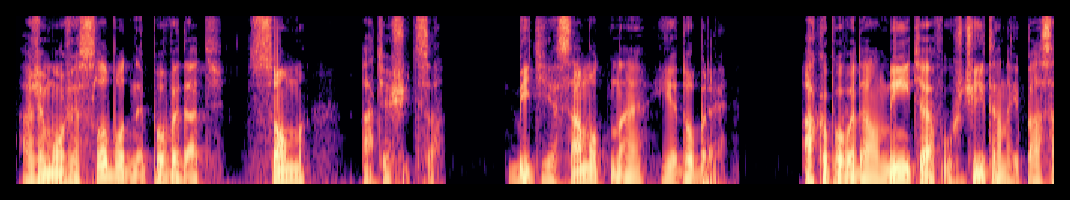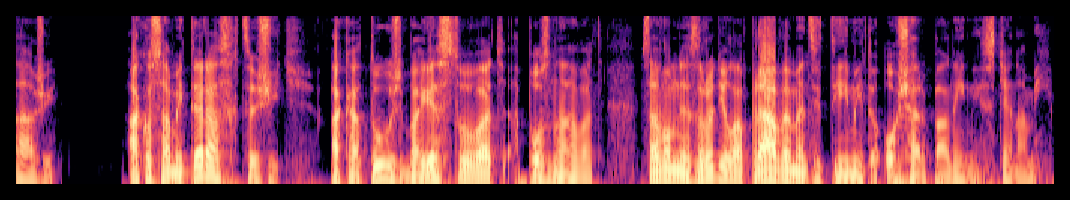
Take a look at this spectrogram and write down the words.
a že môže slobodne povedať som a tešiť sa. Byť je samotné je dobré. Ako povedal Míťa v už čítanej pasáži. Ako sa mi teraz chce žiť, aká túžba jestvovať a poznávať, sa vo mne zrodila práve medzi týmito ošarpanými stenami.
